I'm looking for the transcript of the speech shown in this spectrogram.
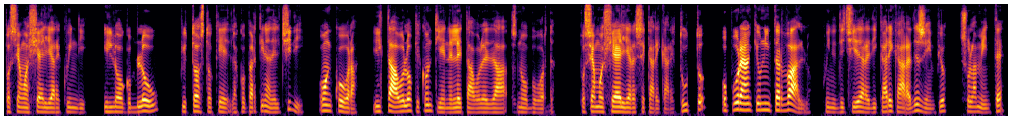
Possiamo scegliere quindi il logo Blow piuttosto che la copertina del CD o ancora il tavolo che contiene le tavole da snowboard. Possiamo scegliere se caricare tutto oppure anche un intervallo, quindi decidere di caricare ad esempio solamente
